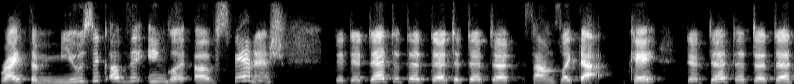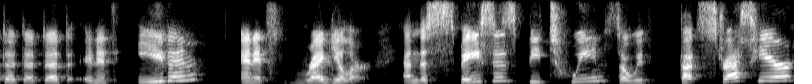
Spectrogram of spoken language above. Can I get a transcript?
right? The music of the English of Spanish da, da, da, sounds like that. Okay. And it's even and it's regular. And the spaces between, so we've got stress here,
